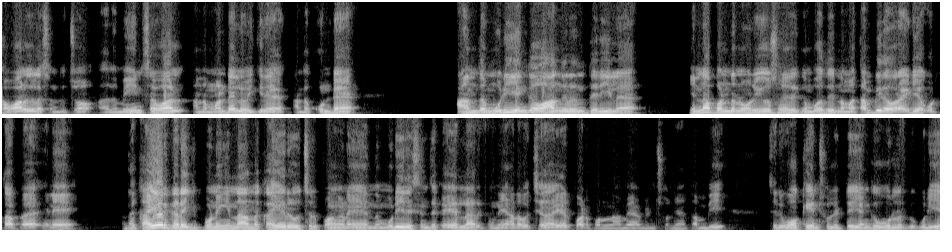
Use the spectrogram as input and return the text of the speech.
சவால்களை சந்திச்சோம். அதில் மெயின் சவால் அந்த மண்டையில் வைக்கிற அந்த கொண்டை அந்த முடி எங்க வாங்குறதுன்னு தெரியல. என்ன பண்ணுறன்னு ஒரு யோசனை இருக்கும்போது நம்ம தம்பி தான் ஒரு ஐடியா கொடுத்தாப்ப ஏனே அந்த கயிறு கடைக்கு போனீங்கன்னா அந்த கயிறு வச்சிருப்பாங்கண்ணே இந்த முடியில செஞ்ச கயிறுலாம் இருக்கும்னே அதை வச்சு ஏதாவது ஏற்பாடு பண்ணலாமே அப்படின்னு சொன்னேன் தம்பி. சரி ஓகேன்னு சொல்லிட்டு எங்கள் ஊரில் இருக்கக்கூடிய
